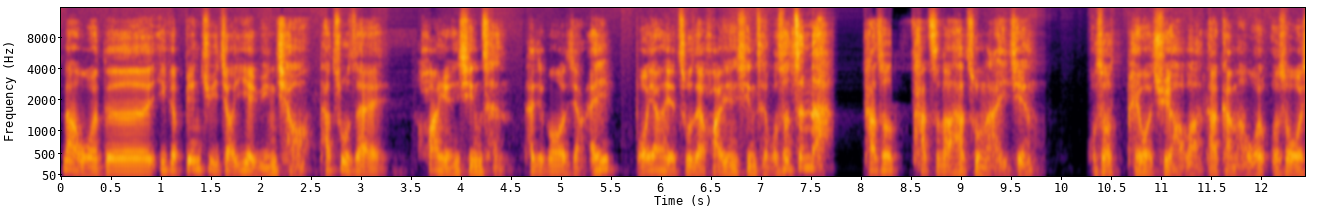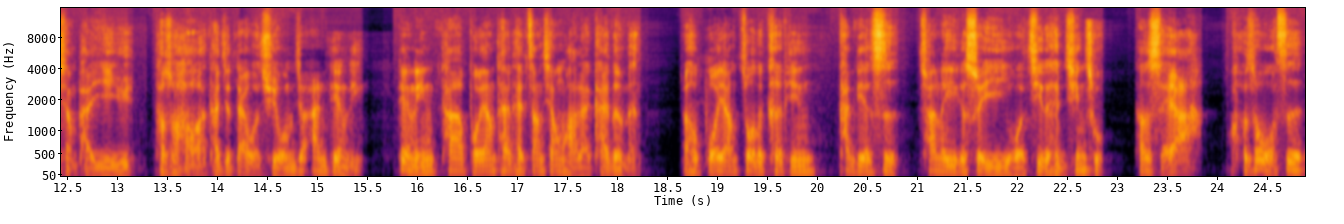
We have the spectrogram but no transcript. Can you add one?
那我的一个编剧叫叶云桥，他住在花园新城，他就跟我讲，哎。博洋也住在花园新城，我说真的，他说他知道他住哪一间，我说陪我去好不好？他干嘛？我我说我想拍抑郁，他说好啊，他就带我去，我们就按电铃，电铃他博洋太太张香华来开的门，然后博洋坐在客厅看电视，穿了一个睡衣，我记得很清楚。他说谁啊？我说我是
